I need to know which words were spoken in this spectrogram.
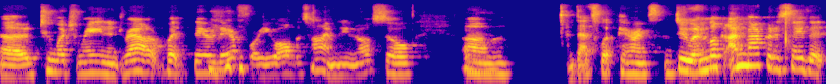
uh, too much rain and drought, but they're there for you all the time, you know? So um, that's what parents do. And look, I'm not going to say that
